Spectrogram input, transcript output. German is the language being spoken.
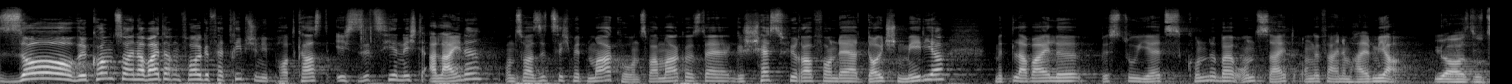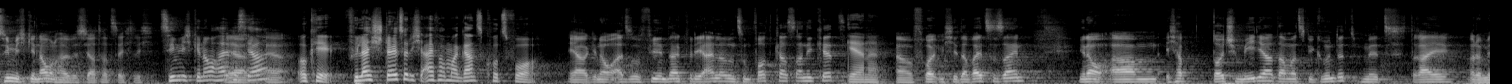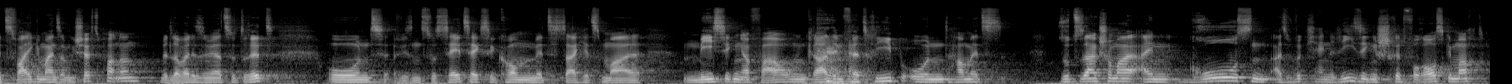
So, willkommen zu einer weiteren Folge Vertriebsgenie Podcast. Ich sitze hier nicht alleine und zwar sitze ich mit Marco. Und zwar Marco ist der Geschäftsführer von der Deutschen Media. Mittlerweile bist du jetzt Kunde bei uns seit ungefähr einem halben Jahr. Ja, so ziemlich genau ein halbes Jahr tatsächlich. Ziemlich genau ein halbes Ja, Jahr? ja. Okay, vielleicht stellst du dich einfach mal ganz kurz vor. Ja, genau. Also vielen Dank für die Einladung zum Podcast, Aniket. Gerne. Äh, freut mich hier dabei zu sein. Genau, ähm, ich habe Deutsche Media damals gegründet mit drei oder mit zwei gemeinsamen Geschäftspartnern. Mittlerweile sind wir ja zu dritt und wir sind zu SalesX gekommen mit, sage ich jetzt mal, mäßigen Erfahrungen, gerade im Vertrieb und haben jetzt sozusagen schon mal einen großen, also wirklich einen riesigen Schritt voraus gemacht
